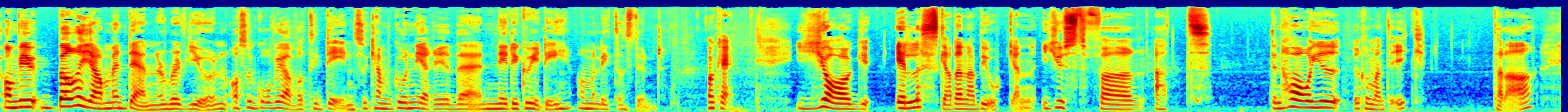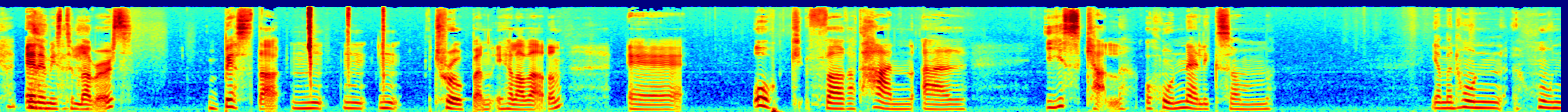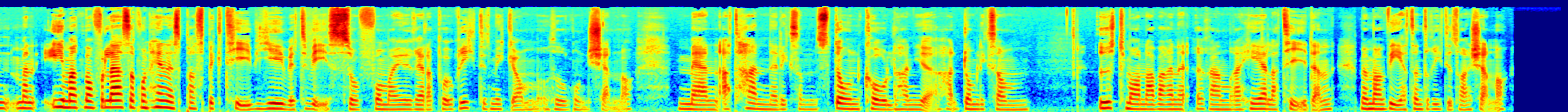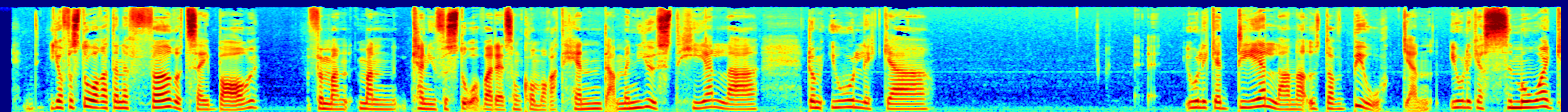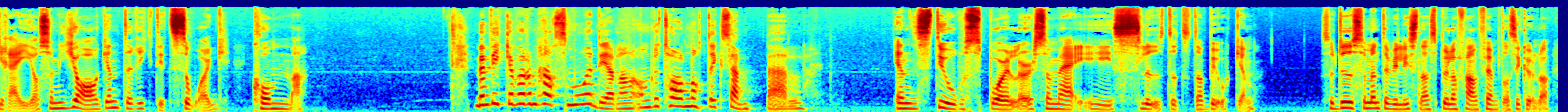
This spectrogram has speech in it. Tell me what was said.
Om vi börjar med den reviewen och så går vi över till din så kan vi gå ner i the nitty gritty om en liten stund. Okej. Okay. Jag älskar denna boken just för att den har ju romantik. tada, enemies to lovers. Bästa mm, mm, mm, tropen i hela världen. Eh, och för att han är iskall och hon är liksom Ja men hon, hon, man, i och med att man får läsa från hennes perspektiv givetvis så får man ju reda på riktigt mycket om hur hon känner. Men att han är liksom stone cold, han, han, de liksom utmanar varandra hela tiden men man vet inte riktigt hur han känner. Jag förstår att den är förutsägbar för man, man kan ju förstå vad det är som kommer att hända men just hela de olika olika delarna utav boken, olika smågrejer som jag inte riktigt såg komma. Men vilka var de här smådelarna? Om du tar något exempel? En stor spoiler som är i slutet av boken. Så du som inte vill lyssna, spola fram 15 sekunder.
